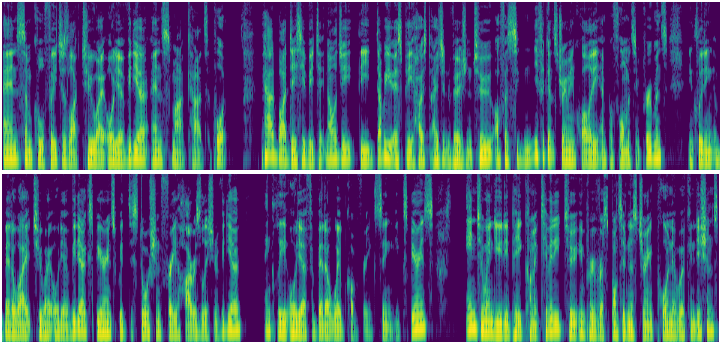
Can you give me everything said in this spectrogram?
and some cool features like two way audio video and smart card support. Powered by DCV technology, the WSP Host Agent version 2 offers significant streaming quality and performance improvements, including a better way two way audio video experience with distortion free high resolution video and clear audio for better web conferencing experience, end to end UDP connectivity to improve responsiveness during poor network conditions,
